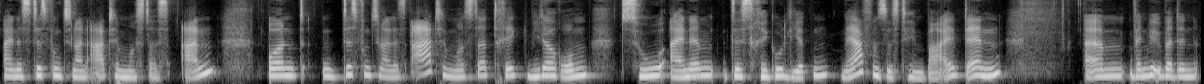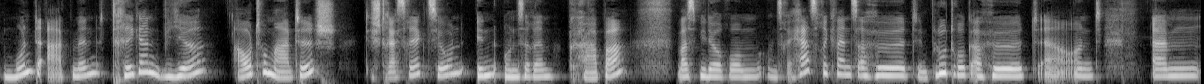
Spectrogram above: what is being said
eines dysfunktionalen Atemmusters an, und ein dysfunktionales Atemmuster trägt wiederum zu einem dysregulierten Nervensystem bei, denn ähm, wenn wir über den Mund atmen, triggern wir automatisch die Stressreaktion in unserem Körper, was wiederum unsere Herzfrequenz erhöht, den Blutdruck erhöht ja, und ähm,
